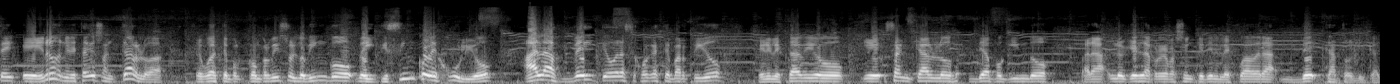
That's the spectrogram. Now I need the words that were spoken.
eh, no, en el estadio San Carlos. Ah, se juega este compromiso el domingo 25 de julio a las 20 horas se juega este partido en el estadio eh, San Carlos de Apoquindo para lo que es la programación que tiene la escuadra de Católica.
